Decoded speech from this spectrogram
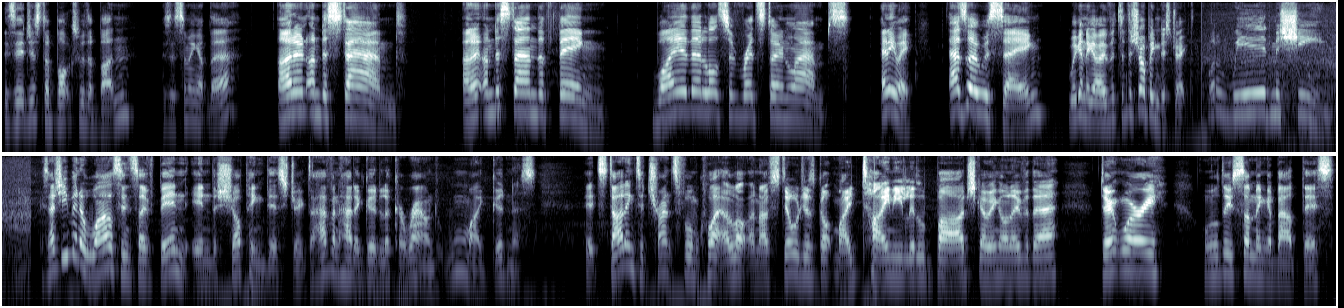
Is it just a box with a button? Is there something up there? I don't understand. I don't understand the thing. Why are there lots of redstone lamps? Anyway, as I was saying, we're going to go over to the shopping district. What a weird machine. It's actually been a while since I've been in the shopping district. I haven't had a good look around. Oh my goodness. It's starting to transform quite a lot and I've still just got my tiny little barge going on over there. Don't worry, we'll do something about this.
